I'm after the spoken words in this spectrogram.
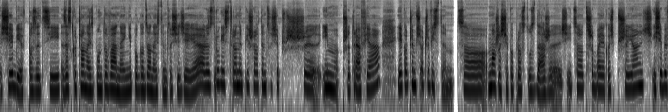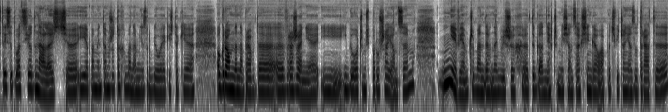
siebie w pozycji zaskoczonej, zbuntowanej, niepogodzonej z tym, co się dzieje, ale z drugiej strony pisze o tym, co się przy, im przytrafia, jako czymś oczywistym, co może się po prostu zdarzyć i co trzeba jakoś przyjąć i siebie w tej sytuacji odnaleźć. I ja pamiętam, że to chyba na mnie zrobiło jakieś takie ogromne naprawdę e, wrażenie i, i było czymś poruszającym. Nie wiem, czy będę w najbliższych tygodniach czy miesiącach sięgała po ćwiczenia z utraty.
